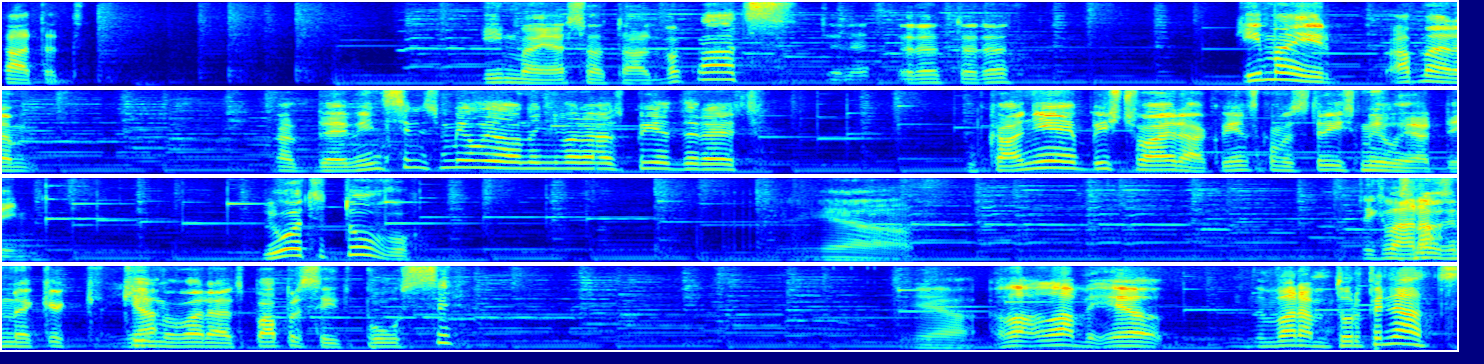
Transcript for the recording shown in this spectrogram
Tā tad. Kimai esot advokāts. Kimai ir apmēram kādi 900 miljoni, viņi varētu piederēt. Kaņē ir bišķi vairāk, 1,3 miljardiņi. Ļoti tuvu. Jā. Tas Tikmēr nozīmē, ka Kima varētu paprasīt pusi. Jā, La, labi. Jā, varam turpināt,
